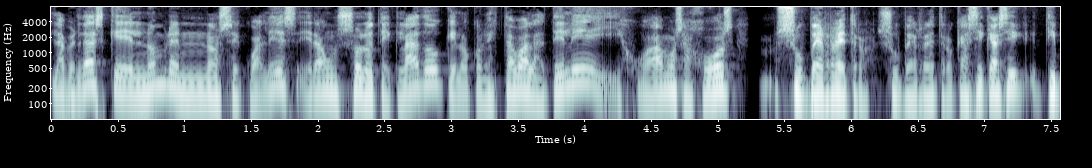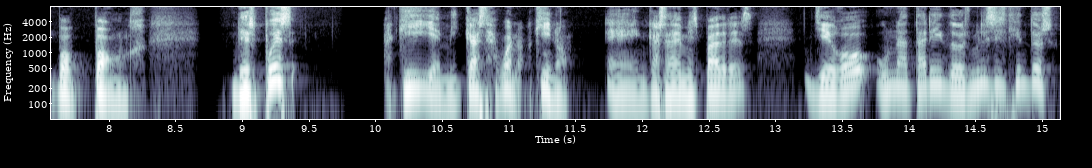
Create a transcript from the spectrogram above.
La verdad es que el nombre no sé cuál es, era un solo teclado que lo conectaba a la tele y jugábamos a juegos súper retro, súper retro, casi casi tipo Pong. Después, aquí en mi casa, bueno, aquí no, en casa de mis padres, llegó un Atari 2600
